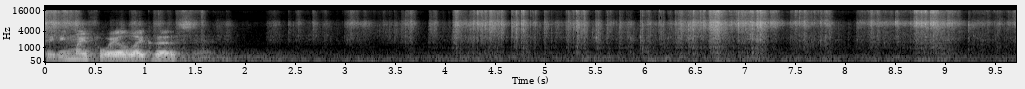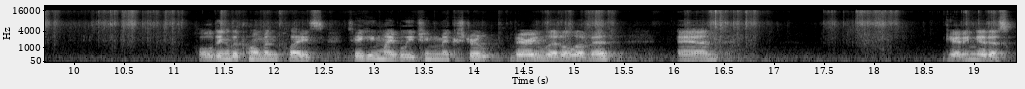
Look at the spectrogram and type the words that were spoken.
Taking my foil like this. holding the comb in place, taking my bleaching mixture, very little of it, and getting it as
